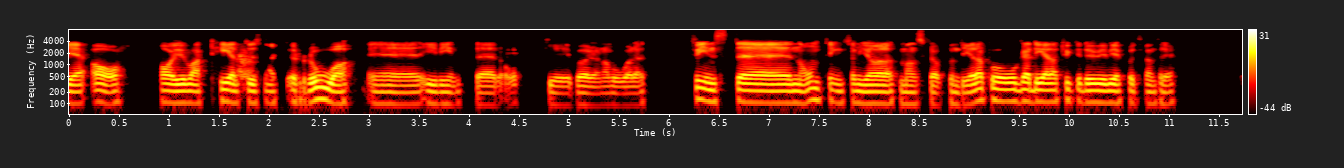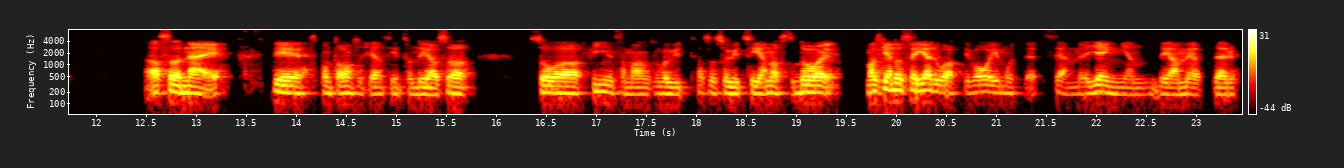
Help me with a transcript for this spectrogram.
eh, ja, har ju varit helt utsagt rå eh, i vinter och i början av året. Finns det någonting som gör att man ska fundera på att gardera tycker du i V753? Alltså nej, det spontant så känns det inte som det. Alltså, så fin som han såg ut, alltså, såg ut senast. Och då, man ska ändå säga då att det var ju mot ett sämre gäng än det jag möter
